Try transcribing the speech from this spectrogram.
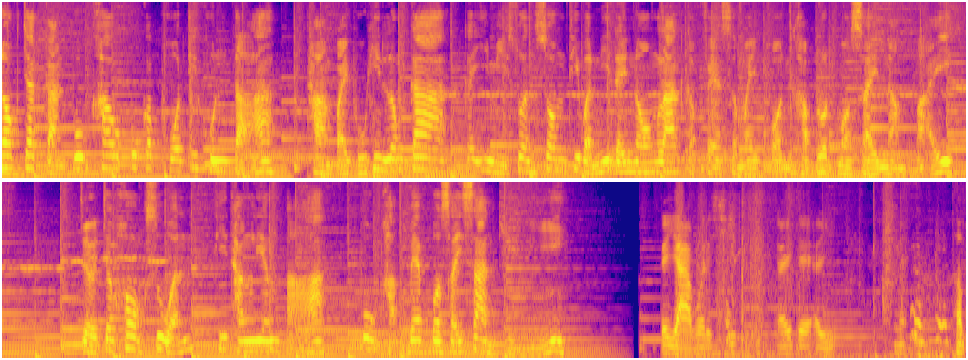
นอกจากการปลูกข้าวปลูกกระโพดที่คุณตา ทางไปภูหินลงกาก็อีมีส่วนส้มที่วันนี้ได้น้องร้านกาแฟสมัยพรขับรถมอไซค์นำไป เจอเจ้าของสวนที่ทางเลี้ยงป่าปลูกผักแบบบอไซซ่านเคมีแต่ยาบริชิตใช้แต่ไอ้เนี่ยครับ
